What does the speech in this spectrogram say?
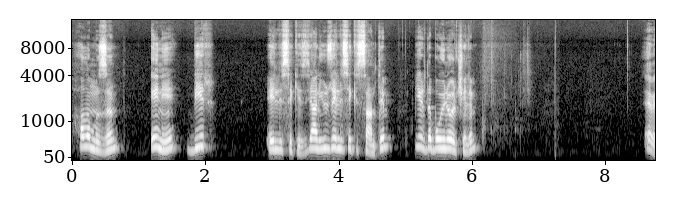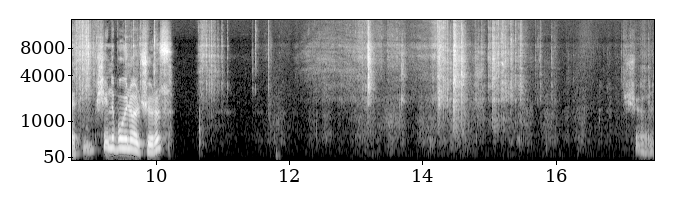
Halımızın eni 1.58 yani 158 santim. Bir de boyunu ölçelim. Evet şimdi boyunu ölçüyoruz. Şöyle.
